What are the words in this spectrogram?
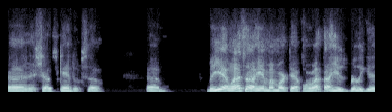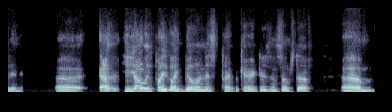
uh, that show Scandal. So, um, but yeah, when I saw him, I marked out for him. I thought he was really good in it. Uh, he always plays like villainous type of characters and some stuff. Um,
